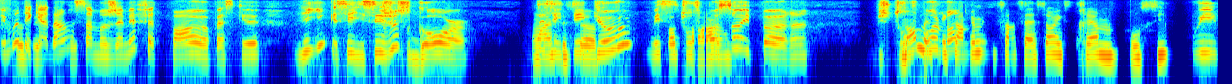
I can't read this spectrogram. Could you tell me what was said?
Et moi, Décadence, ça m'a jamais fait peur parce que c'est juste gore. Ouais, c'est ça. dégueu, mais je trouve peur. pas ça épeurant. Puis je trouve Non, mais c'est quand même une sensation extrême aussi. Oui,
